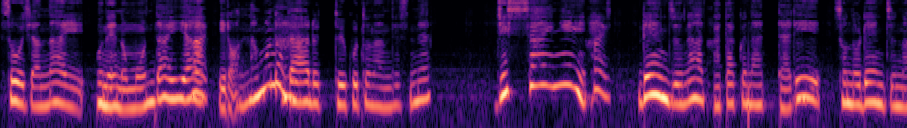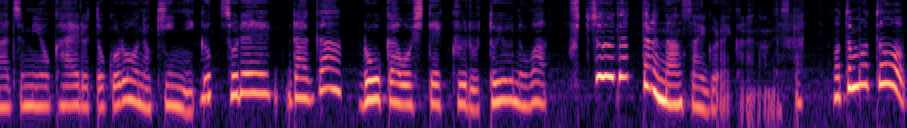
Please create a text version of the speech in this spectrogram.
そうじゃない骨の問題や、はい、いろんなものがあるということなんですね。実際に、レンズが硬くなったり、そのレンズの厚みを変えるところの筋肉、それらが老化をしてくるというのは、普通だったら何歳ぐらいからなんですか？もともと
